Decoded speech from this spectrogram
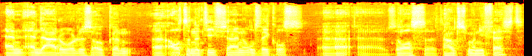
En, en daardoor dus ook een alternatief zijn ontwikkeld, zoals het Houters Manifest.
